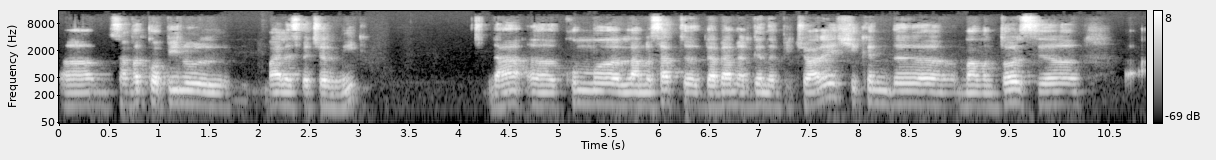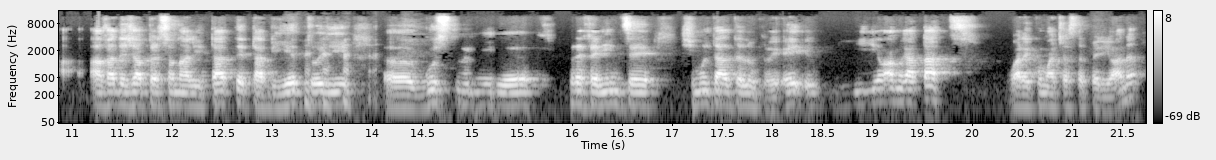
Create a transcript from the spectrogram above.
Uh, să văd copilul, mai ales pe cel mic, da? Uh, cum uh, l-am lăsat de-abia mergând în picioare și când m-am întors avea deja personalitate, tabieturi, gusturi, preferințe și multe alte lucruri. Eu am ratat oarecum această perioadă,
